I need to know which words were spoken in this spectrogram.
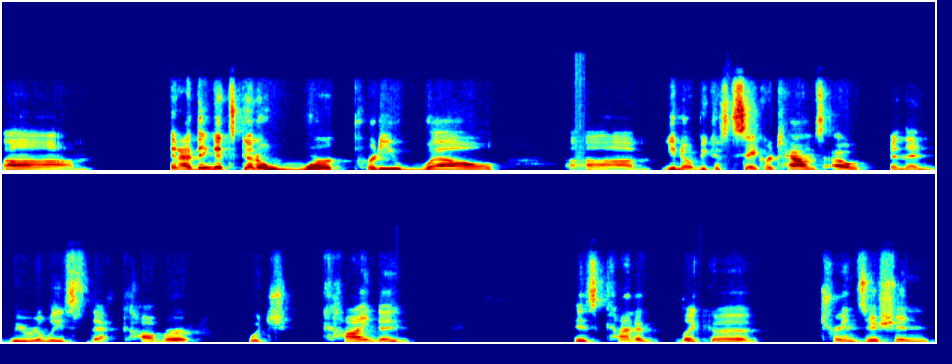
Um, and I think it's going to work pretty well um, you know, because Sacred Town's out, and then we released that cover, which kind of is kind of like a transition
